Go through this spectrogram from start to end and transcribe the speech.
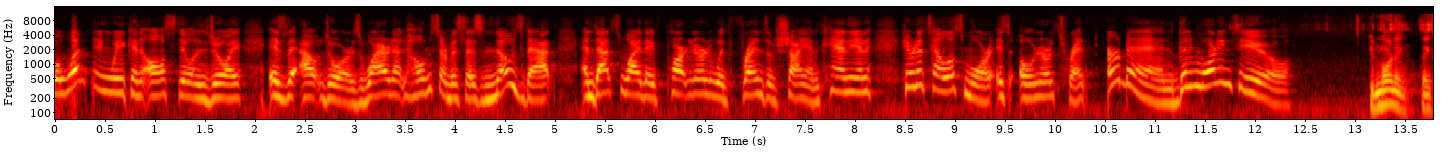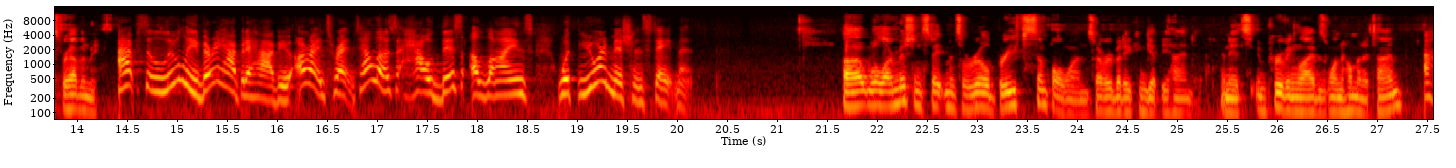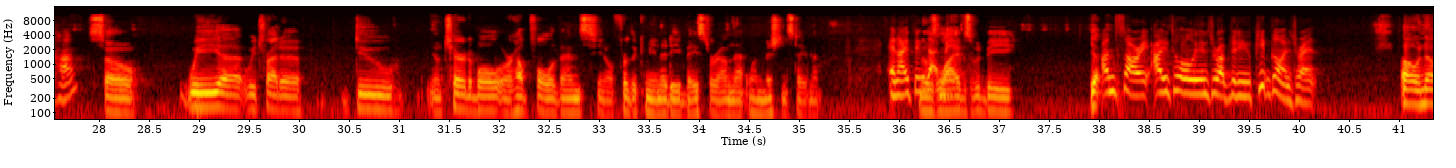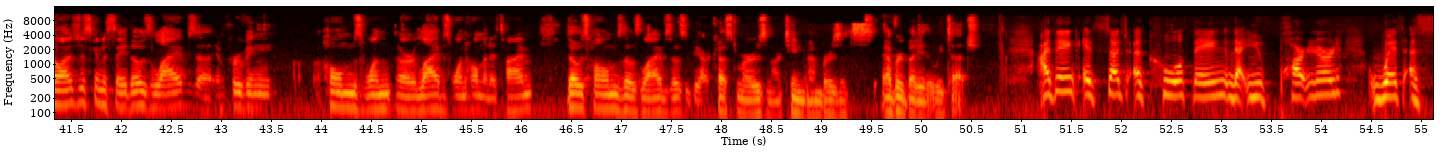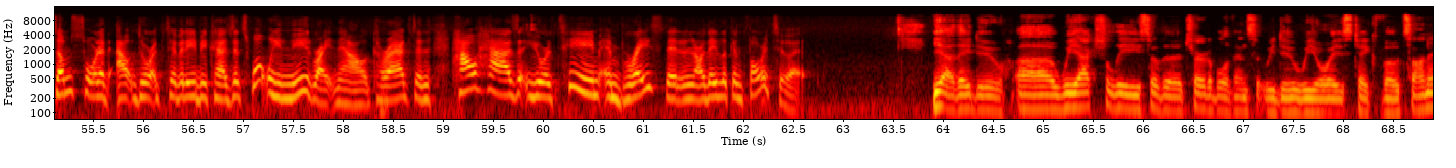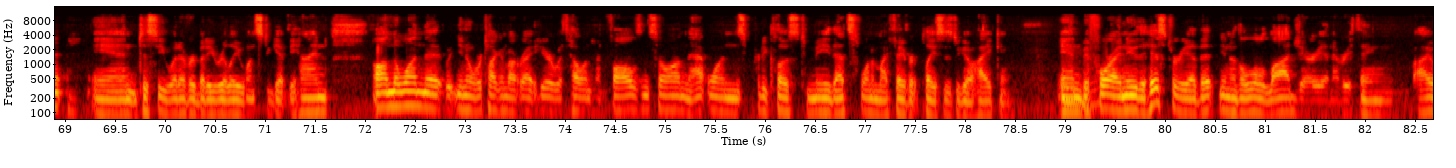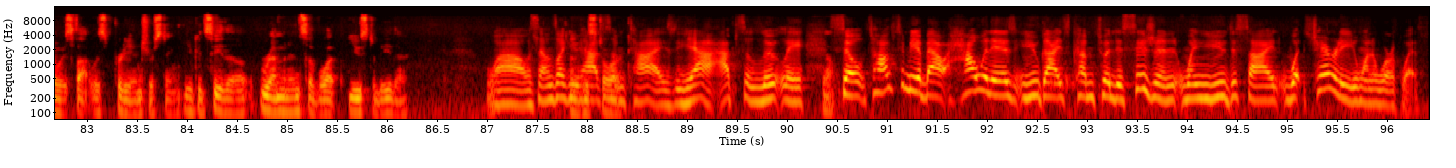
Well, one thing we can all still enjoy is the outdoors. WireNut Home Services knows that, and that's why they've partnered with Friends of Cheyenne Canyon. Here to tell us more is owner Trent Urban. Good morning to you. Good morning. Thanks for having me. Absolutely. Very happy to have you. All right, Trent, tell us how this aligns with your mission statement. Uh, well, our mission statement's a real brief, simple one, so everybody can get behind it. And it's improving lives one home at a time. Uh-huh. So we uh, we try to do you know charitable or helpful events you know for the community based around that one mission statement. And I think those that lives would be. Yep. I'm sorry, I totally interrupted you. Keep going, Trent. Oh no, I was just going to say those lives uh, improving homes one or lives one home at a time. Those homes, those lives, those would be our customers and our team members. It's everybody that we touch. I think it's such a cool thing that you've partnered with a, some sort of outdoor activity because it's what we need right now, correct? And how has your team embraced it and are they looking forward to it? Yeah, they do. Uh, we actually, so the charitable events that we do, we always take votes on it and to see what everybody really wants to get behind. On the one that, you know, we're talking about right here with Helen Hunt Falls and so on, that one's pretty close to me. That's one of my favorite places to go hiking. And mm-hmm. before I knew the history of it, you know, the little lodge area and everything, I always thought was pretty interesting. You could see the remnants of what used to be there. Wow, sounds like you have some ties. Yeah, absolutely. Yeah. So talk to me about how it is you guys come to a decision when you decide what charity you want to work with.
